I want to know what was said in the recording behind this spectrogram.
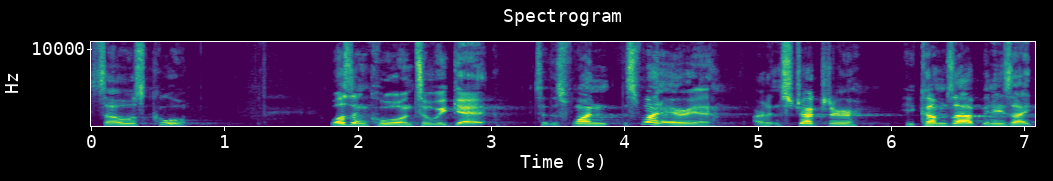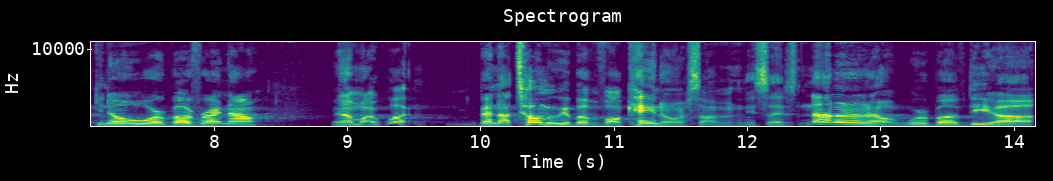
so it was cool. Wasn't cool until we get to this one, this one area. Our instructor, he comes up and he's like, you know what we're above right now? And I'm like, what? You better not tell me we're above a volcano or something. And he says, no, no, no, no. We're above the uh,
